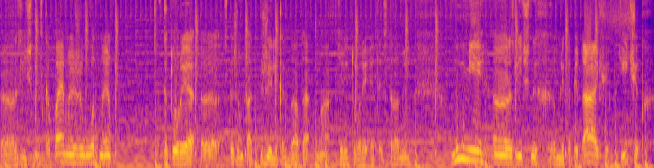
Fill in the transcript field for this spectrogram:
э, различные ископаемые животные, которые, э, скажем так, жили когда-то на территории этой страны мумии э, различных млекопитающих, птичек,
